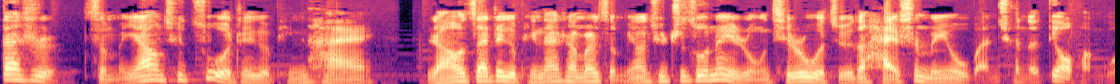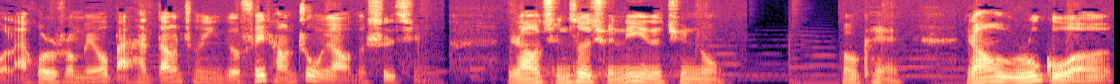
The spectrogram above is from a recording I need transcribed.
但是怎么样去做这个平台，然后在这个平台上面怎么样去制作内容，其实我觉得还是没有完全的调换过来，或者说没有把它当成一个非常重要的事情，然后群策群力的去弄。OK，然后如果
